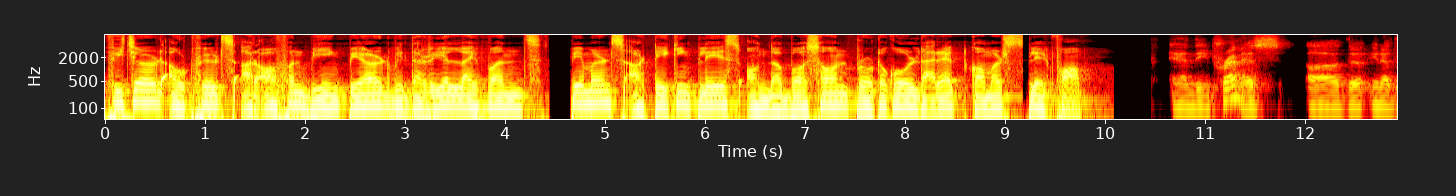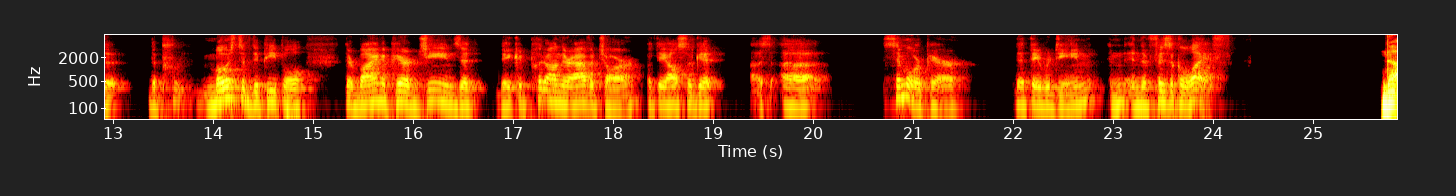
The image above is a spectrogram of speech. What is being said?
Featured outfits are often being paired with the real life ones payments are taking place on the Boson Protocol direct commerce platform. And the premise, uh, the you know the the most of the people they're buying a pair of jeans that they could put on their avatar, but they also get a, a similar pair that they redeem in, in their physical life. The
